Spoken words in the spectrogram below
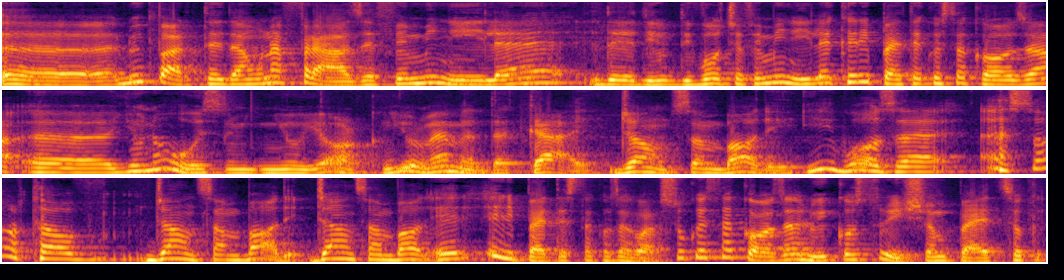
eh, lui parte da una frase femminile, di, di- di voce femminile, che ripete questa cosa: eh, You know, it's New York. You remember that guy, John Somebody. He was a, a sort of John Somebody, John Somebody. E, e ripete questa cosa qua. Su questa cosa lui costruisce un pezzo che,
